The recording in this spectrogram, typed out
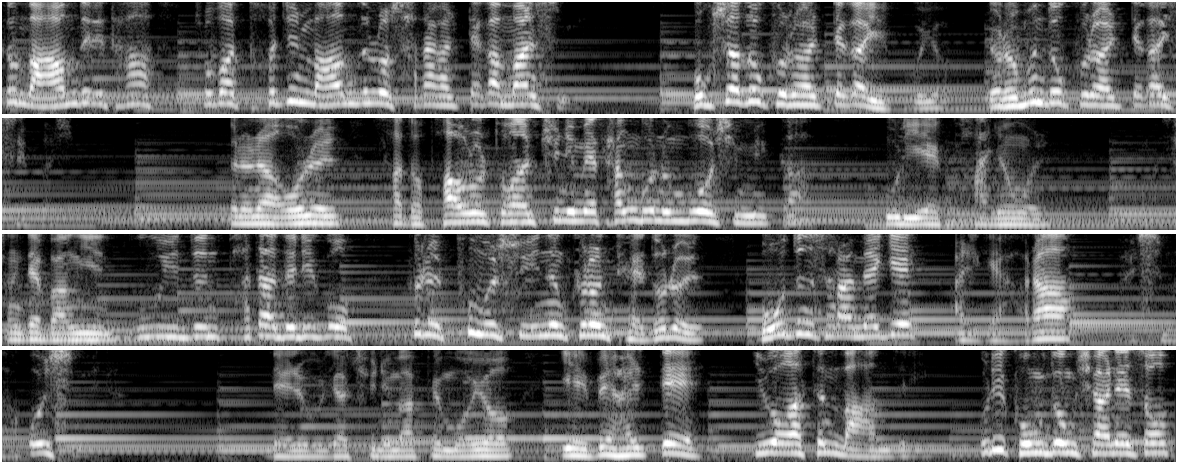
그 마음들이 다 좁아 터진 마음들로 살아갈 때가 많습니다. 목사도 그러할 때가 있고요. 여러분도 그러할 때가 있을 것입니다. 그러나 오늘 사도 바울을 통한 주님의 당부는 무엇입니까? 우리의 관용을 상대방이 누구이든 받아들이고 그를 품을 수 있는 그런 태도를 모든 사람에게 알게 하라 말씀하고 있습니다. 내일 우리가 주님 앞에 모여 예배할 때 이와 같은 마음들이 우리 공동체 안에서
